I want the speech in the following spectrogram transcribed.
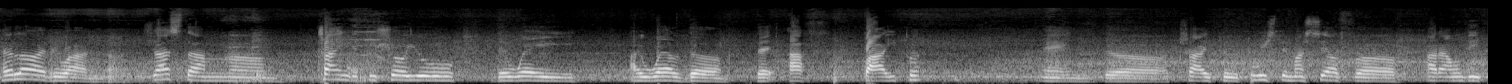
Hello everyone. Just um, um, trying to show you the way I weld uh, the half pipe and uh, try to twist myself uh, around it.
